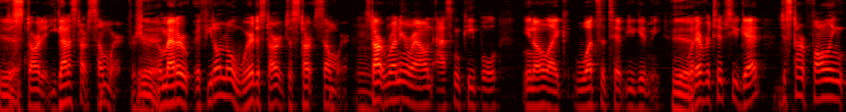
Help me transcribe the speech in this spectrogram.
Yeah. Just start it. You gotta start somewhere. For sure. Yeah. No matter if you don't know where to start, just start somewhere. Start running around asking people. You know, like what's a tip you give me? Yeah. Whatever tips you get, just start following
